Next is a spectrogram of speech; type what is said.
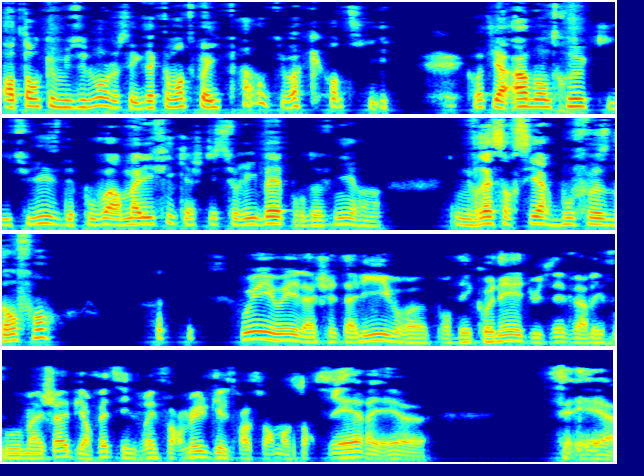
en tant que musulman, je sais exactement de quoi il parle, tu vois, quand il, quand il y a un d'entre eux qui utilise des pouvoirs maléfiques achetés sur eBay pour devenir un- une vraie sorcière bouffeuse d'enfants. Oui, oui, il achète un livre pour déconner, tu sais, faire les fous machin, et puis en fait, c'est une vraie formule qui le transforme en sorcière, et euh, c'est... euh,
